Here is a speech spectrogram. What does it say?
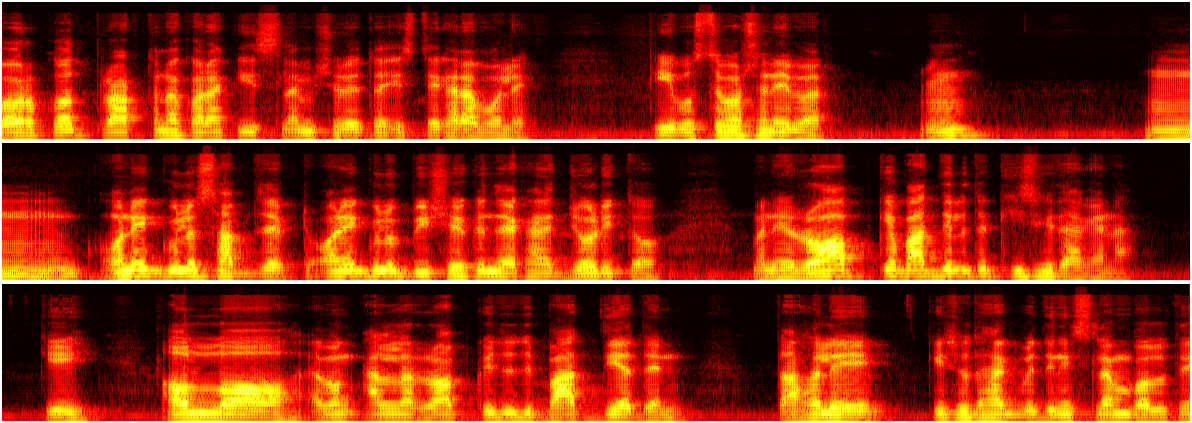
বরকত প্রার্থনা করা কি ইসলামী শরীয়তে ইস্তেখারা বলে। কি বুঝতে পারছেন এবার? হুম? অনেকগুলো সাবজেক্ট অনেকগুলো বিষয় কিন্তু এখানে জড়িত। মানে রবকে বাদ দিলে তো কিছুই থাকে না। কি? আল্লাহ এবং আল্লাহ রবকে যদি বাদ দিয়ে দেন, তাহলে কিছু থাকবে দিন ইসলাম বলতে?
